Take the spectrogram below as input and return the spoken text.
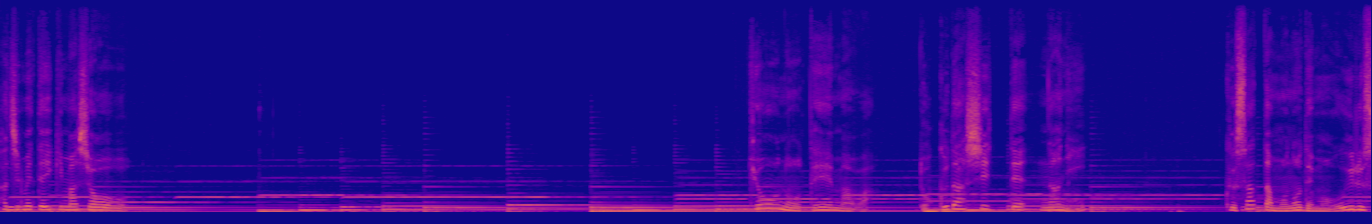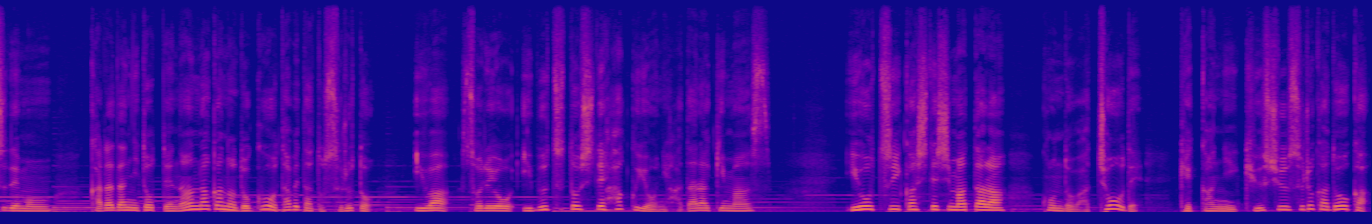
始めていきましょう。今日のテーマは毒出しって何？腐ったものでもウイルスでも体にとって何らかの毒を食べたとすると胃はそれを異物として吐くように働きます。胃を追加してしまったら今度は腸で血管に吸収するかどうか。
